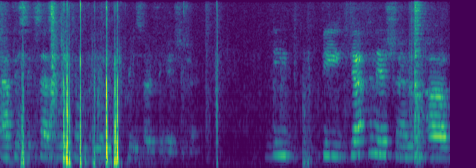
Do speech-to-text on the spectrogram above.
after successfully completing the pre-certification training. The, the definition of,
